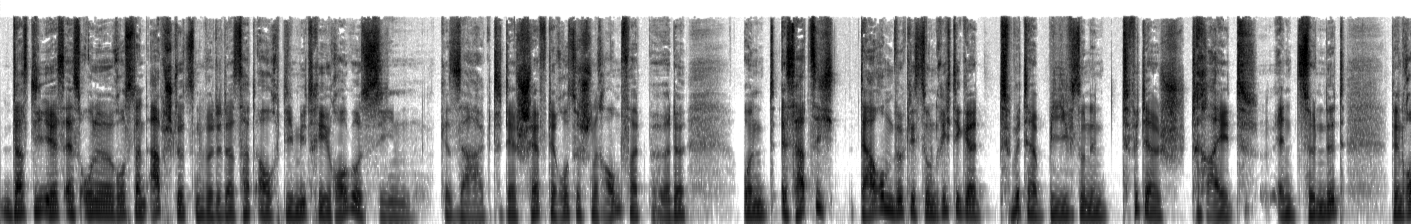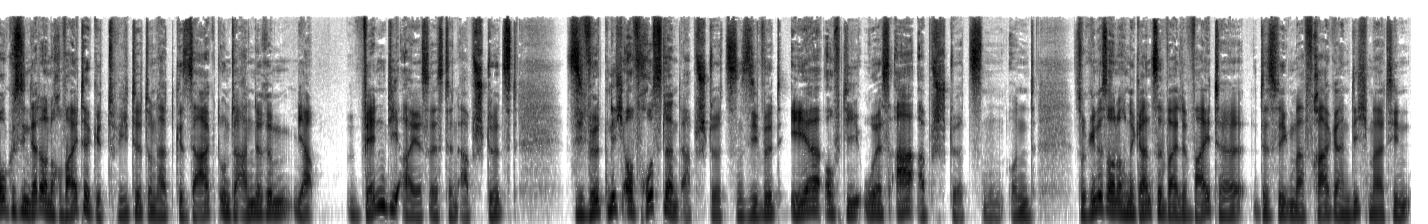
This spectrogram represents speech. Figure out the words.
dass die ISS ohne Russland abstürzen würde, das hat auch Dmitri Rogozin gesagt, der Chef der russischen Raumfahrtbehörde. Und es hat sich darum wirklich so ein richtiger Twitter-Beef, so einen Twitter-Streit entzündet. Denn Rogozin hat auch noch weiter getweetet und hat gesagt, unter anderem, ja, wenn die ISS denn abstürzt, sie wird nicht auf Russland abstürzen, sie wird eher auf die USA abstürzen. Und so ging es auch noch eine ganze Weile weiter. Deswegen mal Frage an dich, Martin.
